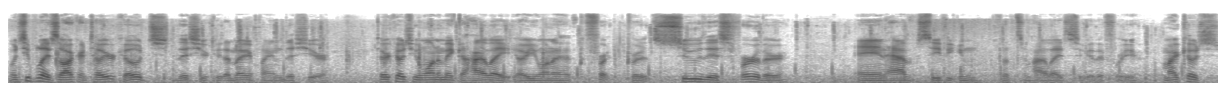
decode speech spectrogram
once you play soccer, tell your coach this year, because I know you're playing this year. Tell your coach you want to make a highlight or you want to pursue this further, and have see if he can put some highlights together for you. My coach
